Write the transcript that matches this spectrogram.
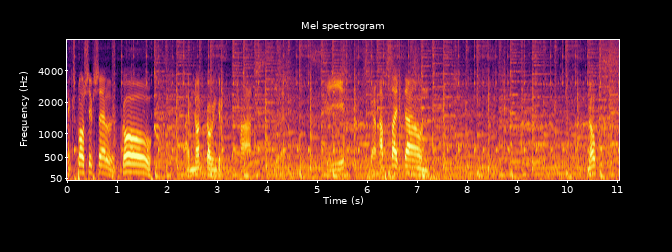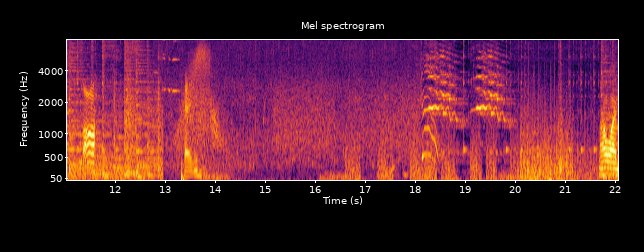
Explosive cell, go! I'm not going to charge. Yeah. See? We are upside down. Nope. Ah! Peng. Now I'm...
